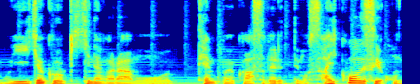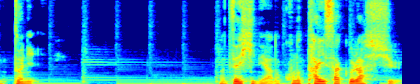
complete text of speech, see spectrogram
もういい曲を聴きながらもうテンポよく遊べるってもう最高ですよ、本当に。ぜひね、あの、この対策ラッシュ、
